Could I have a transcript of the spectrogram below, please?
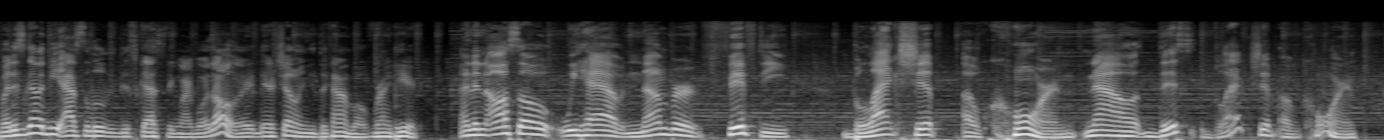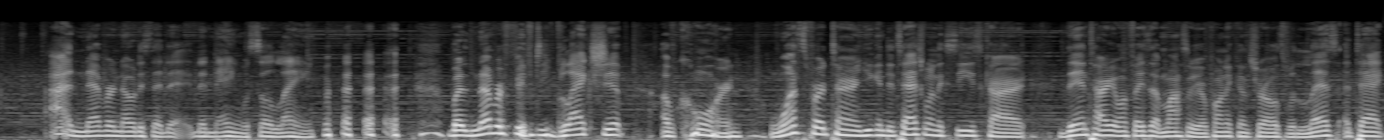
but it's gonna be absolutely disgusting, my boys. Oh, they're, they're showing you the combo right here. And then also we have number 50, Black Ship of Corn. Now this Black Ship of Corn, I never noticed that the, the name was so lame. but number 50, Black Ship of Corn. Once per turn, you can detach one Xyz card, then target one face-up monster your opponent controls with less attack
